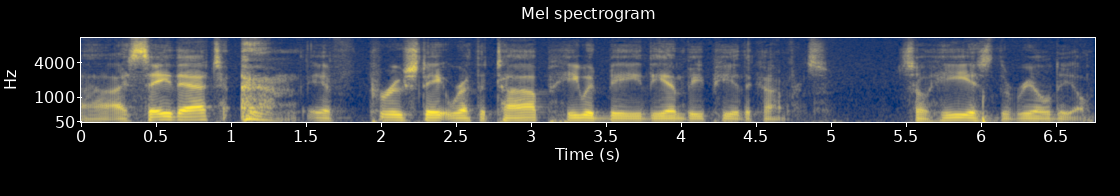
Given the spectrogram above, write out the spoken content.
uh, I say that if Peru State were at the top, he would be the MVP of the conference. So he is the real deal.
